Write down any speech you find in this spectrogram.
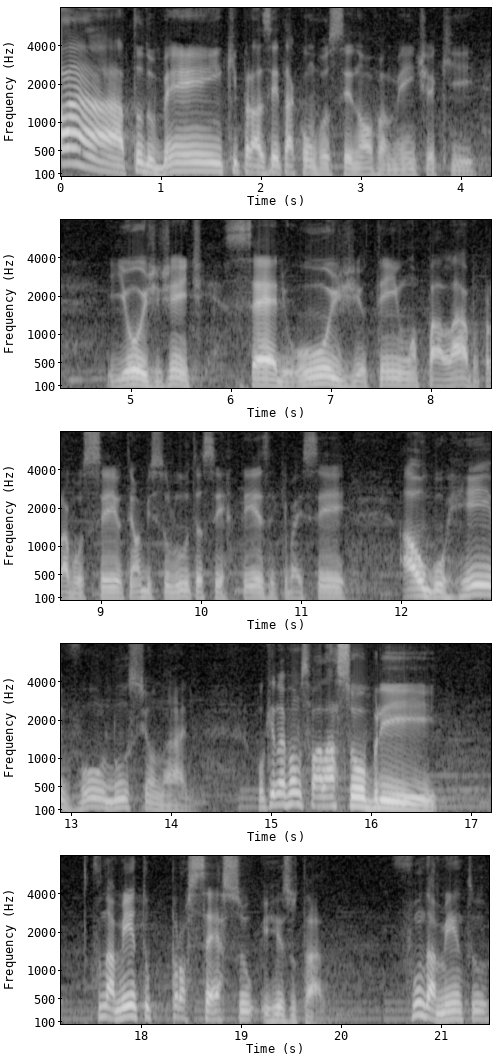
Olá, tudo bem? Que prazer estar com você novamente aqui. E hoje, gente, sério, hoje eu tenho uma palavra para você, eu tenho absoluta certeza que vai ser algo revolucionário. Porque nós vamos falar sobre fundamento, processo e resultado. Fundamento,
